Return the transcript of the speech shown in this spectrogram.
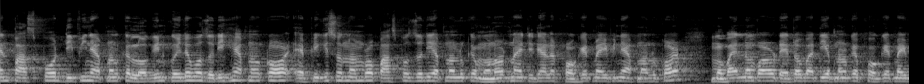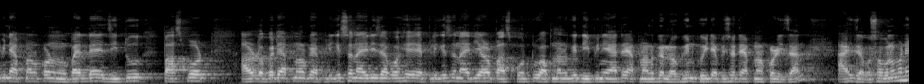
এণ্ড পাছপৰ্ট দি পিনে আপোনালোকে লগ ইন কৰি ল'ব। যদিহে আপোনালোকৰ এপ্লিকেশ্যন নম্বৰ পাছপৰ্ট যদি আপোনালোকে মনত নাই তেতিয়াহ'লে ফৰগেট মাৰি পিনে আপোনালোকৰ মোবাইল নম্বৰ আৰু ডেট অফ বাৰ্থ দি আপোনালোকে ফৰগেট মাৰি পিনে আপোনালোকৰ মোবাইলতে যিটো পাছপৰ্ট আৰু লগতে আপোনালোকৰ এপ্লিকেশ্যন আই ডি যাব সেই এপ্লিকেশ্যন আই ডি আৰু পাছপৰ্টটো আপোনালোকে দি পিনে ইয়াতে আপোনালোকে লগ ইন কৰি দিয়াৰ পিছতে আপোনালোকৰ ৰিজাল্ট আহি যাব। চবলৈ মানে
